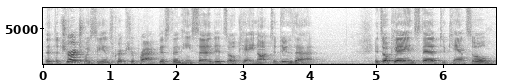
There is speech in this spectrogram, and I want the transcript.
that the church we see in Scripture practiced, and he said it's okay not to do that. It's okay instead to cancel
